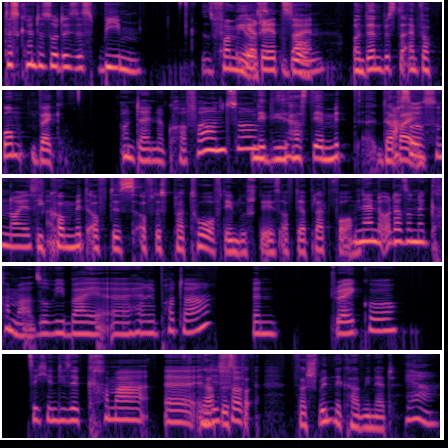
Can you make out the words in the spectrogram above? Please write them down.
Das könnte so dieses Beam-Gerät Von mir aus. So. sein. und dann bist du einfach bumm weg. Und deine Koffer und so? Nee, die hast du ja mit äh, dabei. Ach so, ist so ein neues. die kommen mit auf das, auf das Plateau, auf dem du stehst, auf der Plattform. Nein, oder so eine Kammer, so wie bei äh, Harry Potter, wenn Draco sich in diese Kammer äh, in das Ver Verschwindekabinett. Ja.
